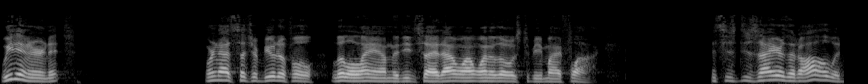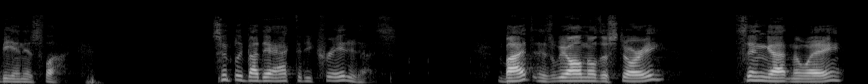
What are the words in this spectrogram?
We didn't earn it. We're not such a beautiful little lamb that he decided, I want one of those to be my flock. It's his desire that all would be in his flock, simply by the act that he created us. But, as we all know the story, sin got in the way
